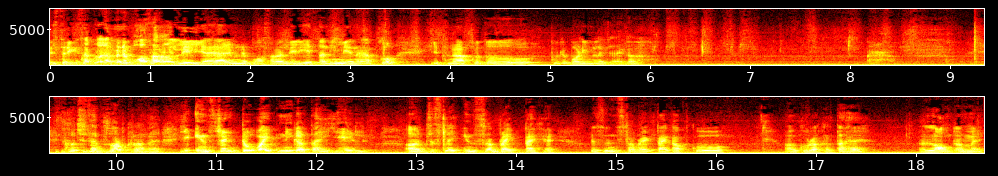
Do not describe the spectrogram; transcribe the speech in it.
इस तरीके से आपको लगा, मैंने बहुत सारा ले लिया यार, मैंने बहुत सारा ले लिया, इतना नहीं लेना है आपको, इतना आपको तो पूरे बॉडी में लग जाएगा। इसको अच्छे से एब्जॉर्ब कराना है। ये इंस्टेंट तो वाइट नहीं करता है, ये just like Insta bright pack है। जैसे इंस्टा ब्राइट पैक आपको गोरा करता है। लॉन्ग टर्म में,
